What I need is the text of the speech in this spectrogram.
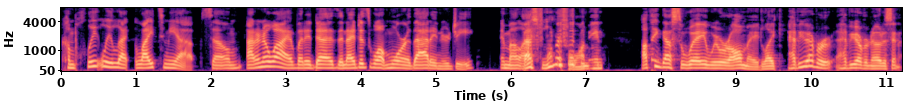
completely li- lights me up. So I don't know why, but it does. And I just want more of that energy in my life. That's wonderful. I mean, I think that's the way we were all made. Like, have you ever have you ever noticed? And,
